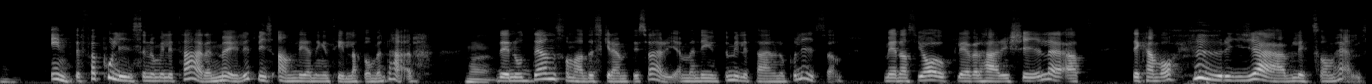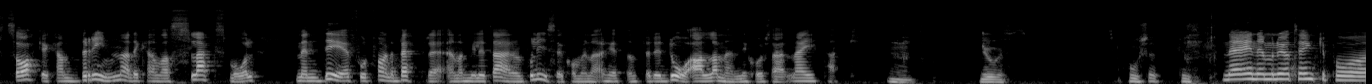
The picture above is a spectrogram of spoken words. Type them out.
Mm. Inte för polisen och militären, möjligtvis anledningen till att de är där. Nej. Det är nog den som hade skrämt i Sverige, men det är ju inte militären och polisen. Medan jag upplever här i Chile att det kan vara hur jävligt som helst. Saker kan brinna, det kan vara slagsmål, men det är fortfarande bättre än att militären och poliser kommer i närheten, för det är då alla människor säger nej tack. Mm. Jo, visst. Fortsätt, please. Nej, nej, men jag tänker på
